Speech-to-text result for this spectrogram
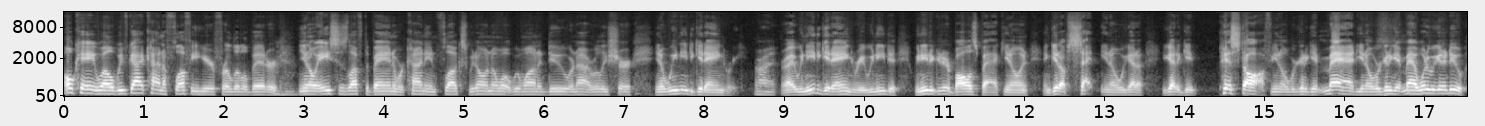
okay, well, we've got kind of fluffy here for a little bit, or, mm-hmm. you know, Ace has left the band and we're kind of in flux. We don't know what we want to do. We're not really sure. You know, we need to get angry right. right? We need to get angry. We need to we need to get our balls back, you know, and, and get upset. You know, we gotta you gotta get pissed off. You know, we're gonna get mad. You know, we're gonna get mad. What are we gonna do?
